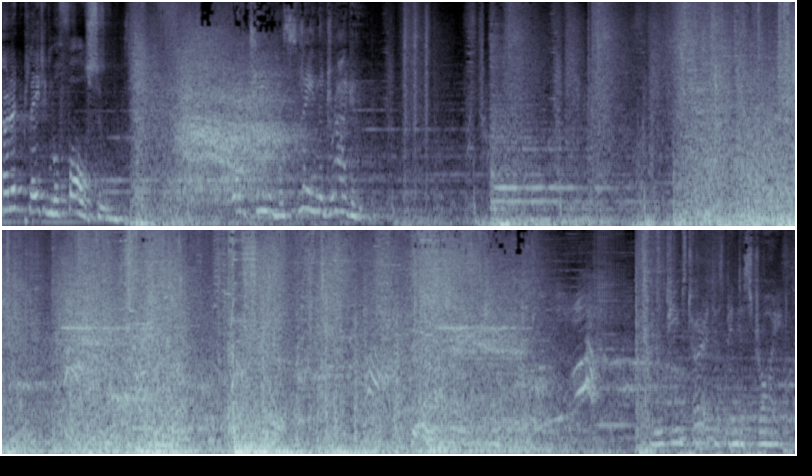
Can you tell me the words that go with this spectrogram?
Turret plating will fall soon. Red team has slain the dragon. Blue team's turret has been destroyed.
